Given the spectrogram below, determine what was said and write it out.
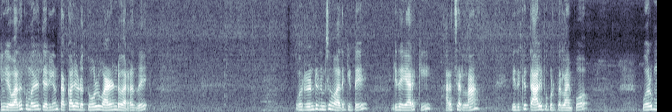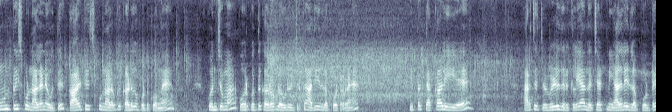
நீங்கள் வதக்கும் போதே தெரியும் தக்காளியோட தோல் வழண்டு வர்றது. ஒரு ரெண்டு நிமிஷம் வதக்கிட்டு இதை இறக்கி அரைச்சிடலாம். இதுக்கு தாளிப்பு கொடுத்துடலாம் இப்போது ஒரு மூணு டீஸ்பூன் நல்லெண்ணெய் ஊற்றி கால் டீஸ்பூன் அளவுக்கு கடுகு போட்டுக்கோங்க. கொஞ்சமாக ஒரு கொத்து கருவேப்பிலை உரி வச்சுருக்கேன். அதையும் இதில் போட்டுறேன். இப்போ தக்காளியை அரைச்சி விழுது இருக்கு இல்லையா அந்த சட்னி அதில் இதில் போட்டு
